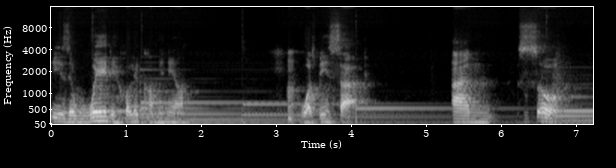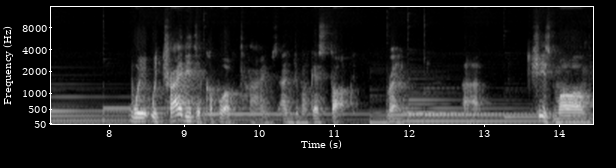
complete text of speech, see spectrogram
is the way the Holy Communion Hmm. was being served. And so we, we tried it a couple of times and Jumoke stopped. Right. Uh, she's more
